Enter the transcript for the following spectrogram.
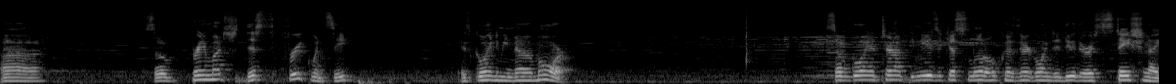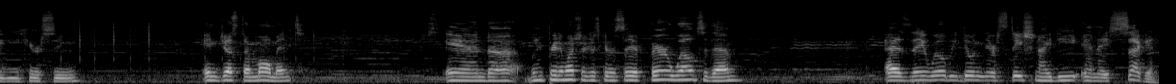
Uh, so pretty much this frequency is going to be no more. So I'm going to turn up the music just a little because they're going to do their station ID here soon. In just a moment. And uh, we pretty much are just going to say a farewell to them. As they will be doing their station ID in a second.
